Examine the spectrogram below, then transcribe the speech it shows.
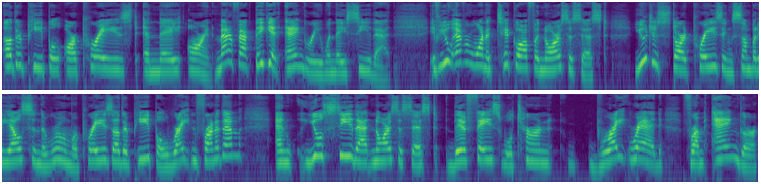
other people are praised and they aren't. Matter of fact, they get angry when they see that. If you ever want to tick off a narcissist, you just start praising somebody else in the room or praise other people right in front of them, and you'll see that narcissist, their face will turn bright red from anger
